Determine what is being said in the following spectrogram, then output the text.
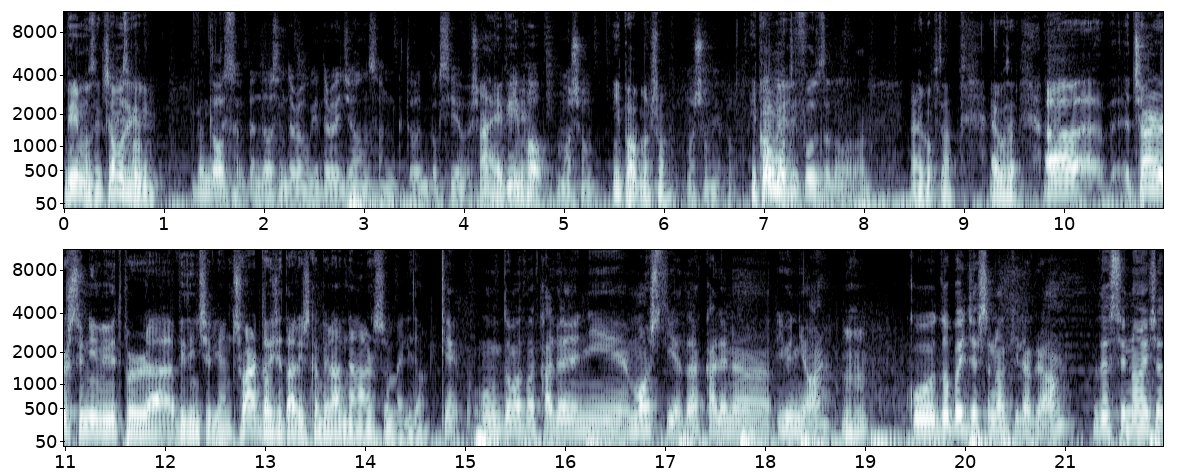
Vini muzikë, çfarë muzikë vini? Vendosim, vendosim The Rock, The Rock Johnson, këto të boksierëve shumë. Ah, e vini. Hip hop më shumë. Hip hop më shumë. Më shumë hip hop. Hip hop motivues domethënë. E kuptoj. E kuptoj. Ë, uh, çfarë është synimi yt për uh, vitin që vjen? Çfarë do që të arrish kampionatin e ardhshëm Elidon? Ke, unë domethënë kaloj në një moshë tjetër, kaloj në junior. Mhm. Mm ku do bëj 69 kg dhe synoj që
